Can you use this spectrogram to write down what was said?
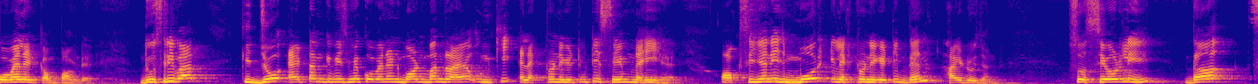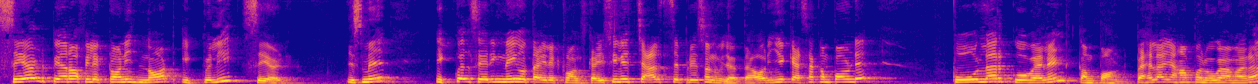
कोवेलेंट कंपाउंड है। दूसरी बात कि जो एटम के बीच में कोवेलेंट बॉन्ड बन रहा है, उनकी इलेक्ट्रोनेगेटिविटी सेम नहीं है। Oxygen is more electronegative than hydrogen so surely the shared pair of electron is not equally shared इसमें इक्वल शेयरिंग नहीं होता इलेक्ट्रॉन्स का, इसीलिए चार्ज सेपरेशन हो जाता है। और ये कैसा कंपाउंड है? पोलर कोवेलेंट कंपाउंड पहला यहाँ पर होगा हमारा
